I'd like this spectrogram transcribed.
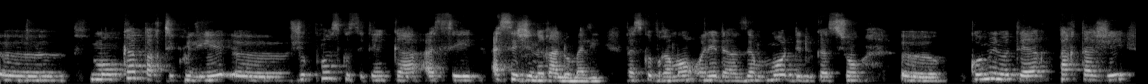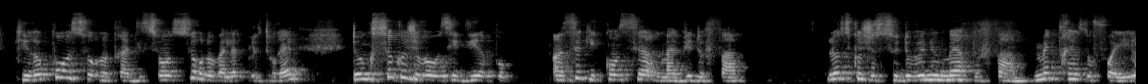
euh, mon cas particulier, euh, je pense que c'est un cas assez, assez général au Mali, parce que vraiment, on est dans un mode d'éducation euh, communautaire, partagé, qui repose sur nos traditions, sur nos valeurs culturelles. Donc, ce que je veux aussi dire en ce qui concerne ma vie de femme, lorsque je suis devenue mère de femme, maîtresse de foyer,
